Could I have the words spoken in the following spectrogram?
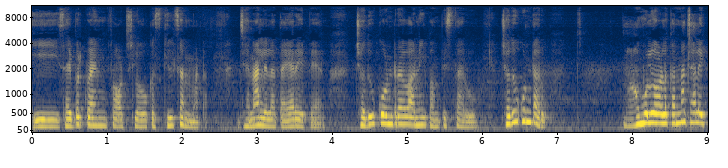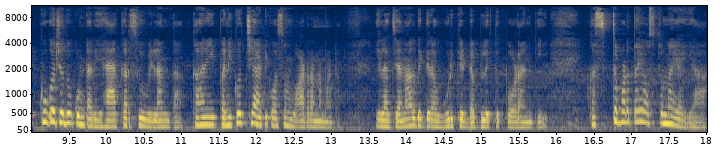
ఈ సైబర్ క్రైమ్ ఫ్రాడ్స్లో ఒక స్కిల్స్ అనమాట జనాలు ఇలా తయారైపోయారు? చదువుకోండ్రా అని పంపిస్తారు. చదువుకుంటారు. మామూలు వాళ్ళకన్నా చాలా ఎక్కువగా చదువుకుంటారు ఈ హ్యాకర్స్ వీళ్ళంతా. కానీ పనికొచ్చే వాటి కోసం వాడరన్నమాట. ఇలా జనాల దగ్గర ఊరికే డబ్బులు ఎత్తుకుపోవడానికి కష్టపడితే వస్తున్నాయి అయ్యా.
